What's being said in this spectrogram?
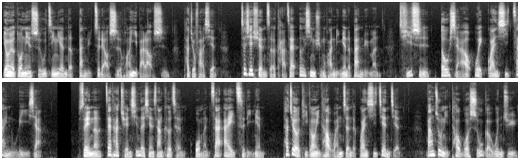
拥有多年实务经验的伴侣治疗师黄以白老师，他就发现，这些选择卡在恶性循环里面的伴侣们，其实都想要为关系再努力一下。所以呢，在他全新的线上课程《我们再爱一次》里面，他就有提供一套完整的关系健检，帮助你透过十五个问句，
